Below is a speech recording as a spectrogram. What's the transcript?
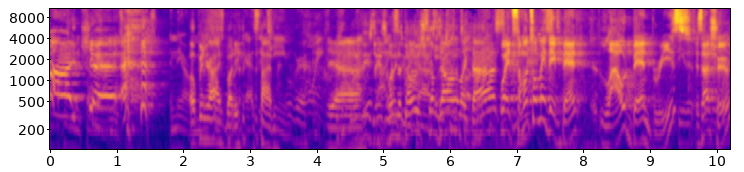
I can't. Open your eyes, buddy. It's time. Yeah. When the like, Doge comes cast. out like that, Wait, someone told me they banned loud banned Breeze? Is that true?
